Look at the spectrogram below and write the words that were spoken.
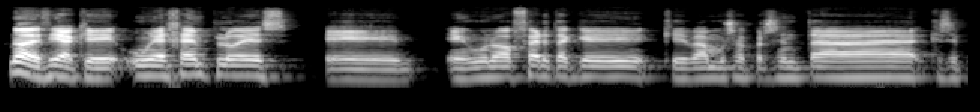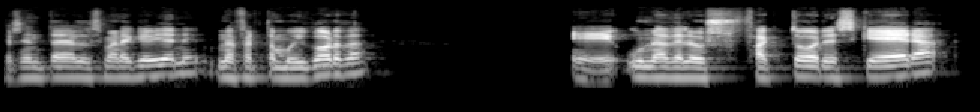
No, decía que un ejemplo es eh, en una oferta que, vamos a presentar, que se presenta la semana que viene, una oferta muy gorda. Eh, uno de los factores que era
